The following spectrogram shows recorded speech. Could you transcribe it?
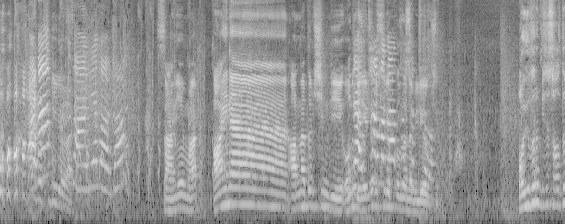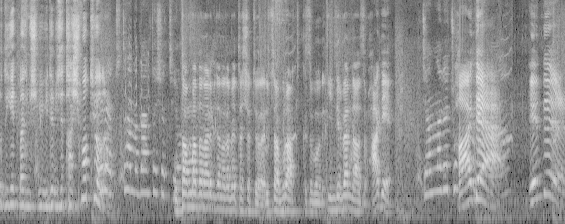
Nasıl geliyorlar? Saniye var bak. Saniyem var. Aynen. Anladım şimdi. Onu Bir de belirli bir süre utanmadan kullanabiliyormuşsun. Ayıların bize saldırdığı yetmezmiş gibi bir de bize taş mı atıyorlar? Evet tutanmadan taş atıyor. Utanmadan harbiden arabaya taş atıyorlar. Lütfen vur artık kızım onu. İndirmen lazım. Hadi. Canlara çok Hadi. İndir.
